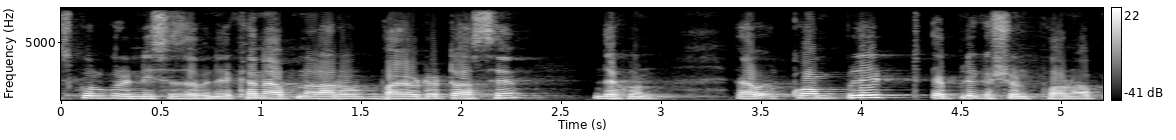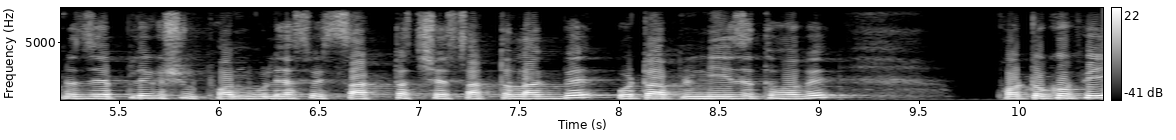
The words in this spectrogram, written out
স্ক্রল করে নিচে যাবেন। এখানে আপনার আরও বায়োডাটা আছে। দেখুন কমপ্লিট অ্যাপ্লিকেশন ফর্ম আপনার যে অ্যাপ্লিকেশন ফর্মগুলি আছে, ওই চারটা চারটা লাগবে, ওটা আপনি নিয়ে যেতে হবে। Photocopy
